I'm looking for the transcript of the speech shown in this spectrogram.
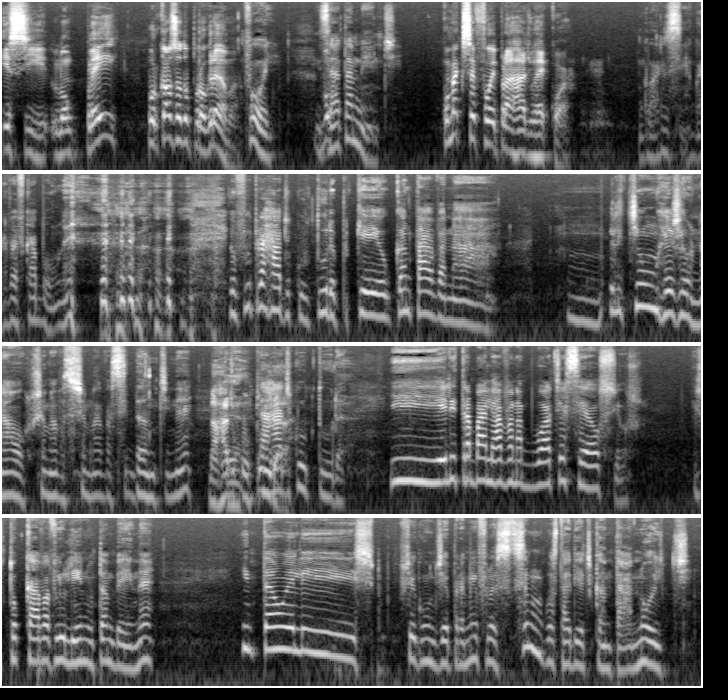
esse long play por causa do programa? Foi, exatamente. Como é que você foi para a Rádio Record? Agora sim, agora vai ficar bom, né? eu fui para a Rádio Cultura porque eu cantava na. Um- ele tinha um regional, chamava-se chamava Dante, né? Na Rádio É. Cultura? Na Rádio Cultura. E ele trabalhava na Boate Excelsior. Ele tocava violino também, né? Então ele chegou um dia para mim e falou assim: Você não gostaria de cantar à noite? Eu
